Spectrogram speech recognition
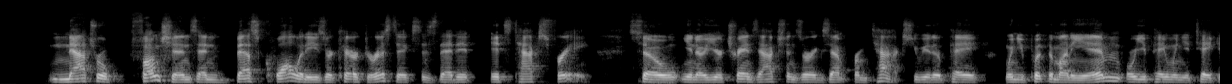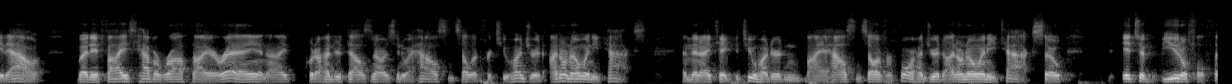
natural functions and best qualities or characteristics is that it it's tax free. So, you know, your transactions are exempt from tax. You either pay when you put the money in or you pay when you take it out. But if I have a Roth IRA and I put $100,000 into a house and sell it for 200, I don't owe any tax. And then I take the 200 and buy a house and sell it for 400, I don't owe any tax. So it's a beautiful thing.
